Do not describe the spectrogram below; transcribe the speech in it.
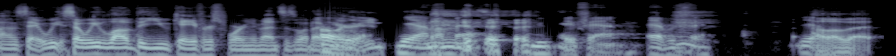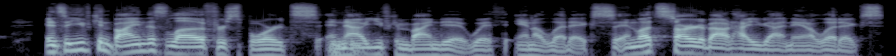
I'm say we so we love the UK for sporting events is what I'm oh, hearing. Yeah. yeah, I'm a massive UK fan. Everything. Yeah. I love that. And so you've combined this love for sports and mm-hmm. now you've combined it with analytics. And let's start about how you got in analytics.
